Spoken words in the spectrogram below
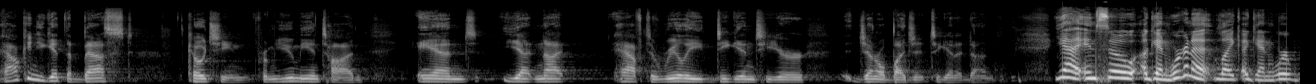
how can you get the best coaching from you, me, and Todd, and yet not have to really dig into your general budget to get it done. Yeah, and so again, we're gonna like again, we're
